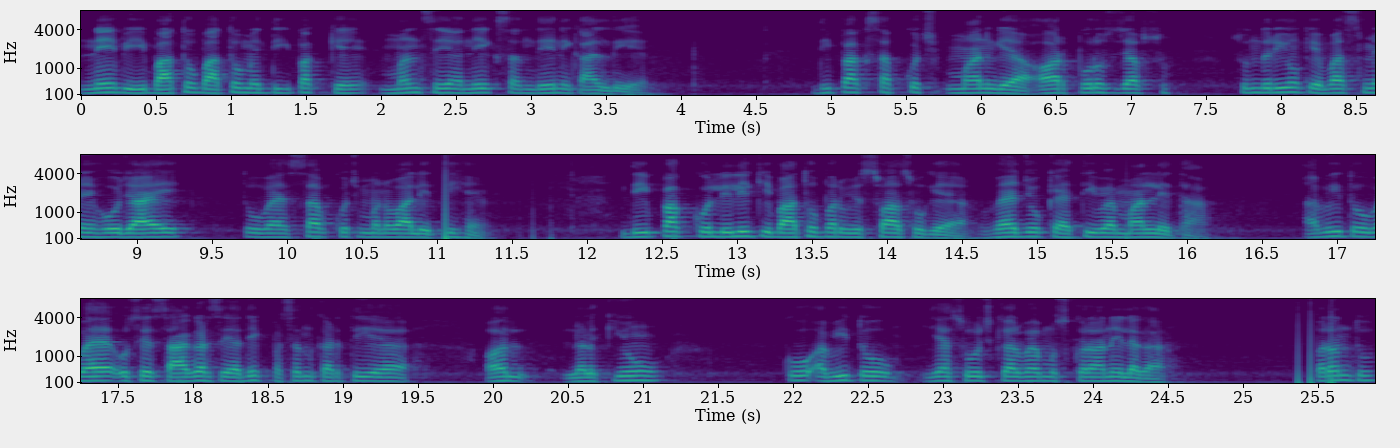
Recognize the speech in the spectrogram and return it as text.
ने भी बातों बातों में दीपक के मन से अनेक संदेह निकाल दिए। दीपक सब कुछ मान गया और पुरुष जब सुंदरियों के वश में हो जाए तो वह सब कुछ मनवा लेती हैं। दीपक को लिली की बातों पर विश्वास हो गया। वह जो कहती वह मान लेता। अभी तो वह उसे सागर से अधिक पसंद करती है और लड़कियों को अभी तो यह सोचकर वह मुस्कुराने लगा। परंतु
